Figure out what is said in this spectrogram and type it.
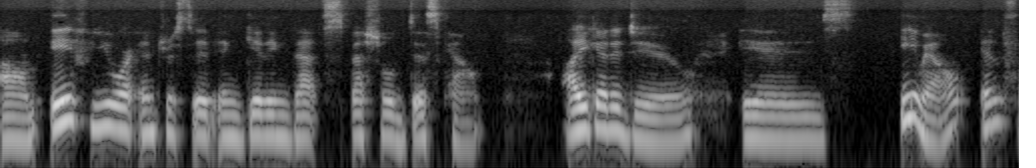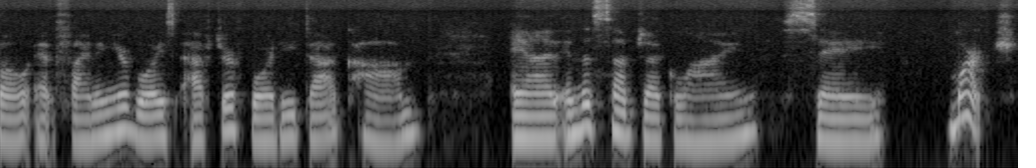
Um, if you are interested in getting that special discount, all you got to do is email info at findingyourvoiceafter40.com and in the subject line say March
